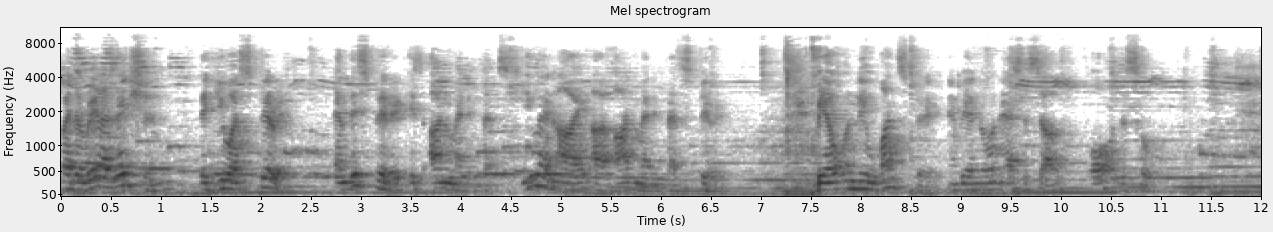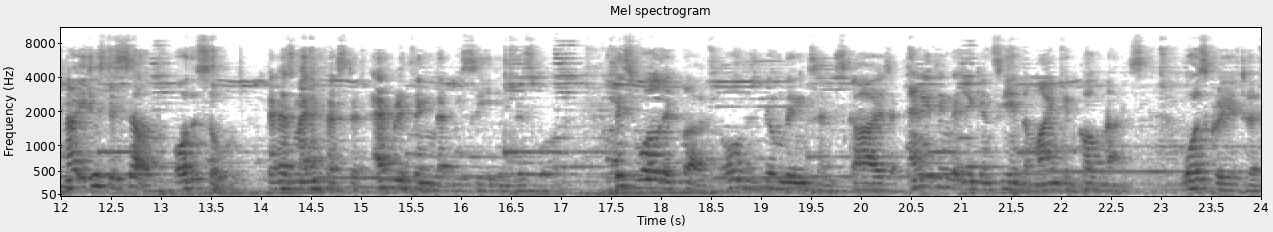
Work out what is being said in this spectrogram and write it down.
by the realization that you are spirit and this spirit is unmanifest. You and I are unmanifest spirit. We are only one spirit and we are known as the self or the soul. Now it is the self or the soul that has manifested everything that we see in this world. This world at large, all these buildings and skies, anything that you can see in the mind can cognize, was created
